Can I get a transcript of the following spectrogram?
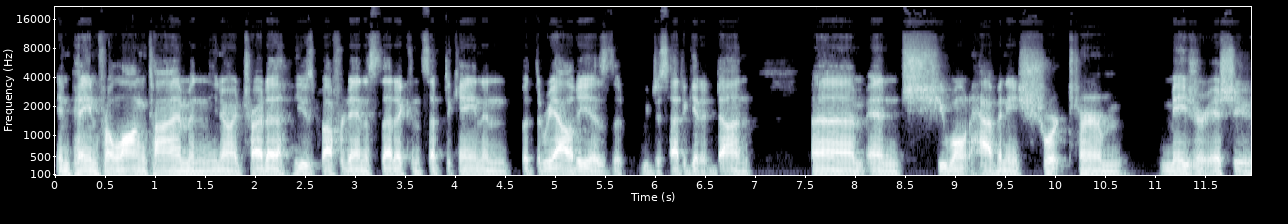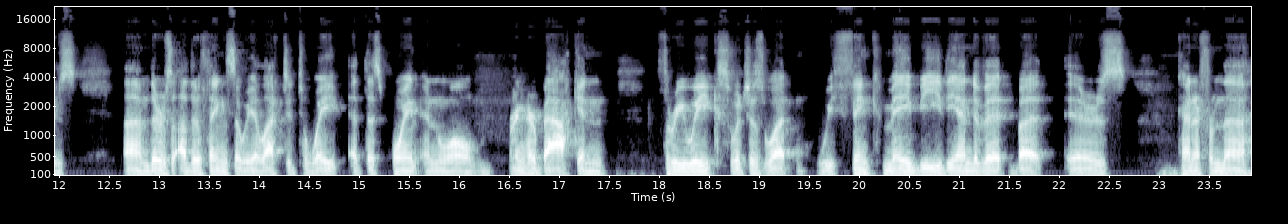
in pain for a long time and you know i try to use buffered anesthetic and Septocaine and but the reality is that we just had to get it done. Um, and she won't have any short-term major issues. Um, there's other things that we elected to wait at this point and we'll bring her back in three weeks which is what we think may be the end of it but there's kind of from the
